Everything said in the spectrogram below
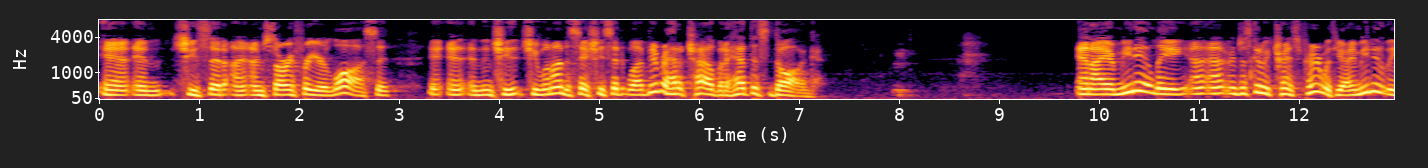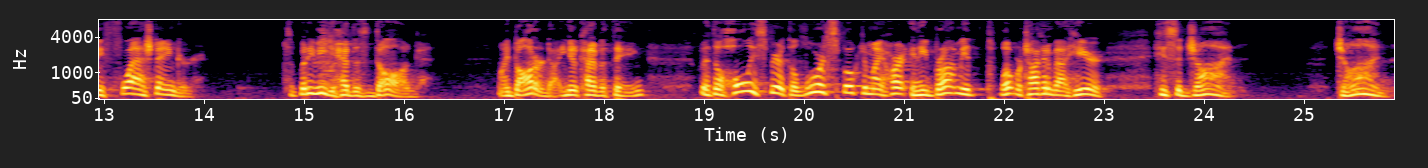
and, and she said, I, am sorry for your loss. And, and, and, then she, she went on to say, she said, well, I've never had a child, but I had this dog. And I immediately, I'm just going to be transparent with you, I immediately flashed anger. So what do you mean you had this dog? My daughter died, you know, kind of a thing. But the Holy Spirit, the Lord spoke to my heart and He brought me what we're talking about here. He said, John, John,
